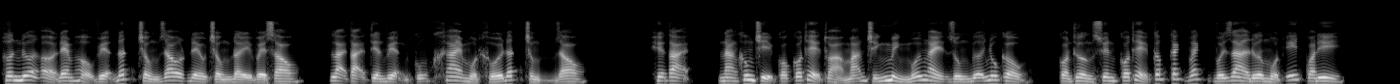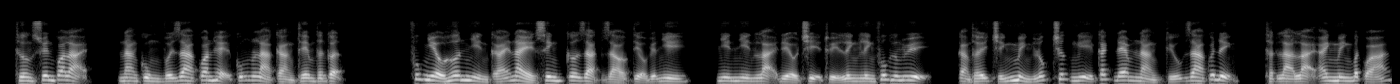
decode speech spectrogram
hơn nữa ở đem hậu viện đất trồng rau đều trồng đầy về sau, lại tại tiền viện cũng khai một khối đất trồng rau. Hiện tại, nàng không chỉ có có thể thỏa mãn chính mình mỗi ngày dùng bữa nhu cầu, còn thường xuyên có thể cấp cách vách với gia đưa một ít qua đi. Thường xuyên qua lại, nàng cùng với gia quan hệ cũng là càng thêm thân cận. Phúc nhiều hơn nhìn cái này sinh cơ giạt rào tiểu viện nhi, nhìn nhìn lại điều trị thủy linh linh phúc hương nhụy, cảm thấy chính mình lúc trước nghĩ cách đem nàng cứu ra quyết định, thật là lại anh minh bất quá.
